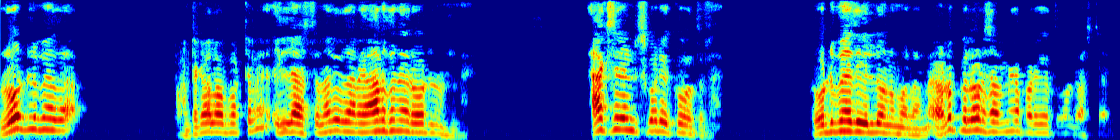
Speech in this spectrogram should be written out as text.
రోడ్ల మీద పంటకాల పక్కన ఇల్లు వేస్తున్నారు. దానికి ఆనుకునే రోడ్లు ఉంటున్నాయి. యాక్సిడెంట్స్ కూడా ఎక్కువ అవుతున్నాయి. రోడ్డు మీద ఇల్లు ఉన్న వలన ఎవడో పిల్లడు సడన్గా పరిగెత్తుకుంటూ వస్తాడు.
